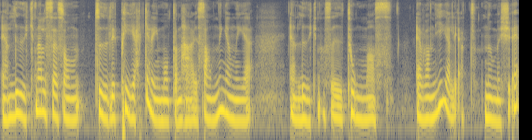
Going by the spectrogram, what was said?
en liknelse som tydligt pekar in mot den här sanningen är en liknelse i Thomas evangeliet nummer 21.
